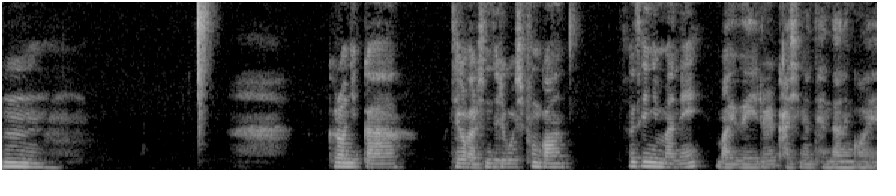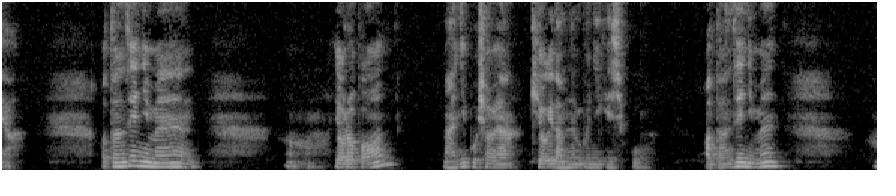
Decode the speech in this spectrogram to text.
음, 그러니까 제가 말씀드리고 싶은 건 선생님만의 마이웨이를 가시면 된다는 거예요. 어떤 선생님은 어, 여러 번 많이 보셔야 기억에 남는 분이 계시고 어떤 선생님은 어,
